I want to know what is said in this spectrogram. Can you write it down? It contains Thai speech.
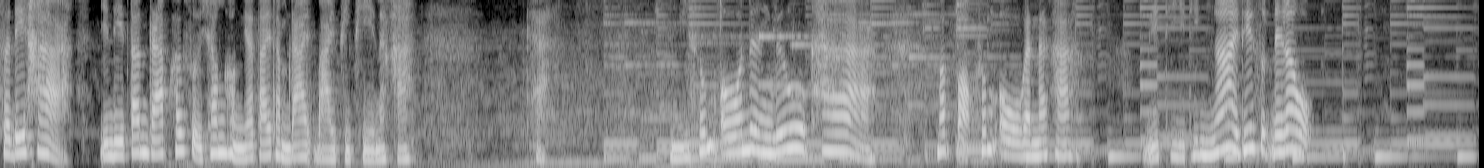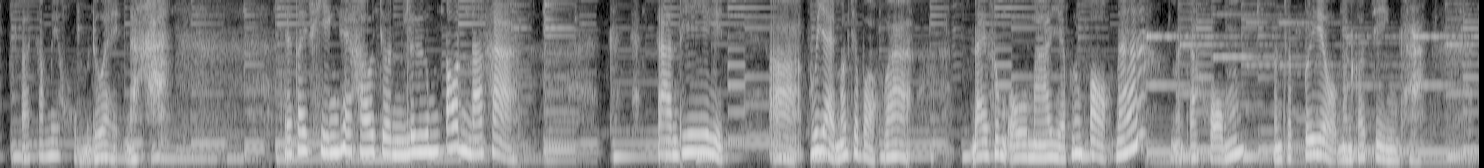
สวัสดีค่ะ ยินดีต้อนรับเข้าสู่ช่องของยาต้อยทำได้บายพีพีนะคะค่ะ มีส้มโอหนึ่งลูกค่ะ มาปอกส้มโอกันนะคะ วิธีที่ง่ายที่สุดในโลก แล้วก็ไม่ขมด้วยนะคะยาต้อยทิ้งให้เขาจนลืมต้นแล้วค่ะ การที่ผู้ใหญ่มักจะบอกว่าได้ส้มโอมาอย่าเพิ่งปอกนะ มันจะขม มันจะเปรี้ยวมันก็จริงค่ะ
